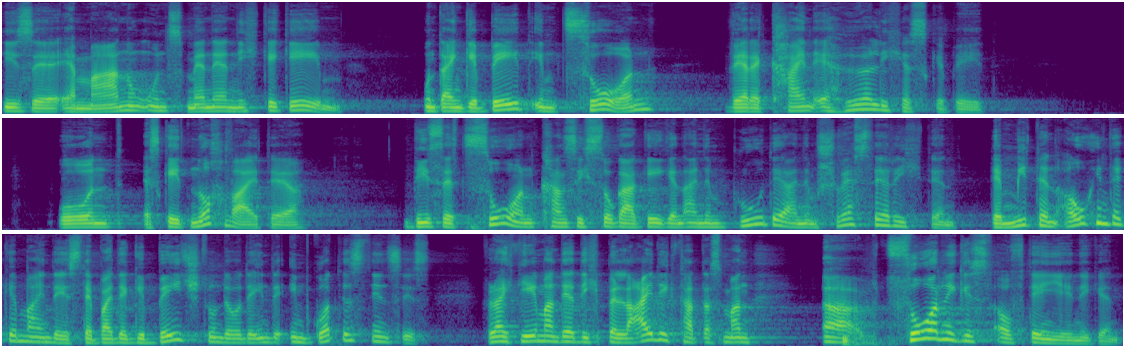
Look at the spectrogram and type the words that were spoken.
diese Ermahnung uns Männern nicht gegeben. Und ein Gebet im Zorn wäre kein erhörliches Gebet. Und es geht noch weiter. Dieser Zorn kann sich sogar gegen einen Bruder, eine Schwester richten, der mitten auch in der Gemeinde ist, der bei der Gebetsstunde oder der, im Gottesdienst ist. Vielleicht jemand, der dich beleidigt hat, dass man äh, zornig ist auf denjenigen.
